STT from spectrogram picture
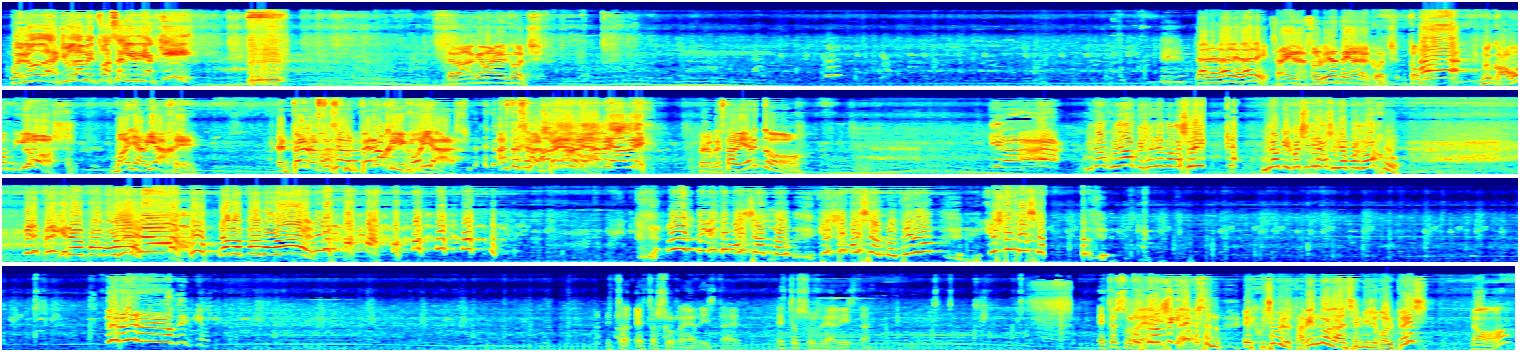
Bueno, ayúdame tú a salir de aquí. Te van a quemar el coche. Dale, dale, dale. Salinas, olvídate ya del coche. Toma. ¡Ah! ¡Me cago en Dios! ¡Vaya viaje! ¡El perro! ¡Hasta se va el perro, gilipollas! ¡Hasta se va el Abre, perro! abre, abre, abre. ¡Pero que está abierto! Cuidado, cuidado, que está tirando gasolina. Cuidado, que el coche tiene gasolina por debajo. ¡Espera, espera, que no me puedo mover! ¡No me puedo mover! ¿Qué está pasando? ¿Qué está pasando, tío? ¿Qué está pasando? No, no, no, no, que- que- Esto, esto es surrealista, eh. Esto es surrealista. Esto es Hostia, ¿Qué surrealista. está eh. pasando? Escúchame, ¿lo está viendo darse mil golpes? No,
